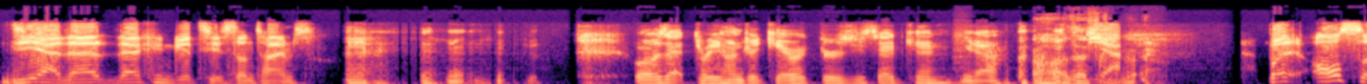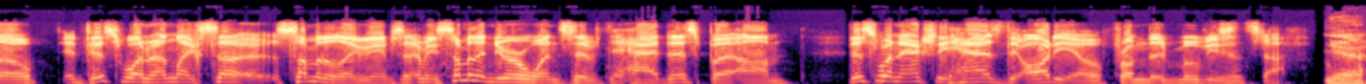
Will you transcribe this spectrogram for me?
yeah, that that can get to you sometimes. what was that? Three hundred characters you said, Ken? Yeah. Oh, that's Yeah. But also, this one, unlike so, some of the Lego games, I mean, some of the newer ones have had this, but um, this one actually has the audio from the movies and stuff. yeah.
